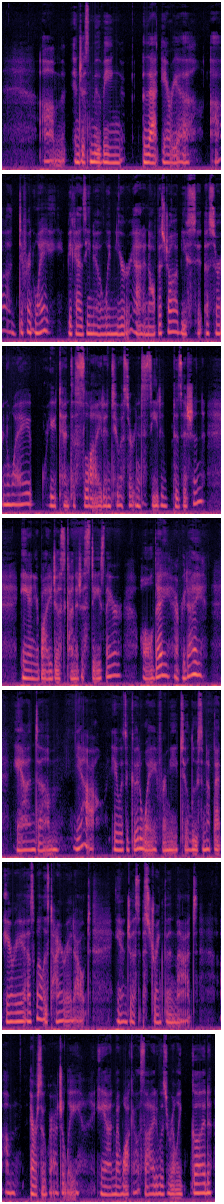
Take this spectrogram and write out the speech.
Um, and just moving that area a different way because you know when you're at an office job you sit a certain way or you tend to slide into a certain seated position and your body just kind of just stays there all day every day and um, yeah it was a good way for me to loosen up that area as well as tire it out and just strengthen that um, ever so gradually. And my walk outside was really good.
